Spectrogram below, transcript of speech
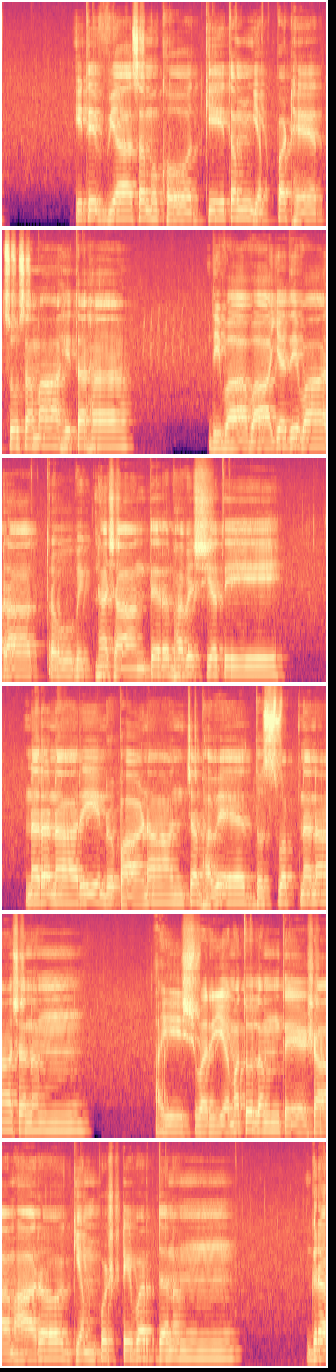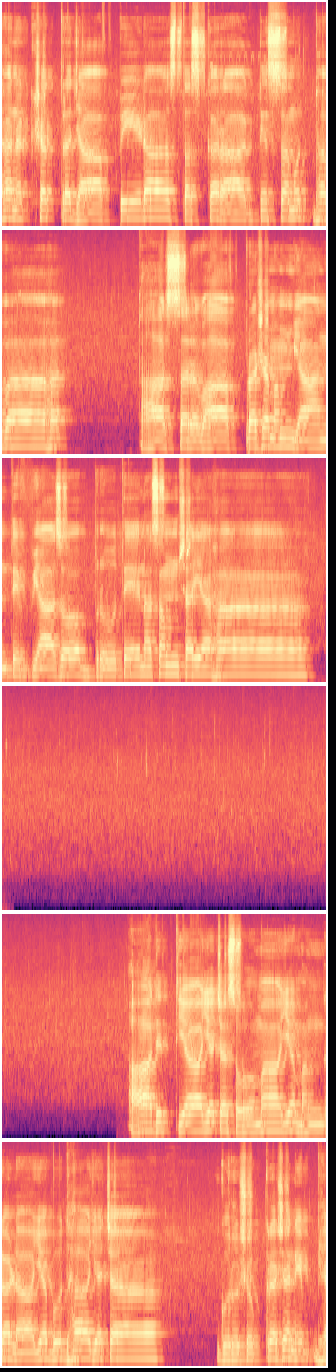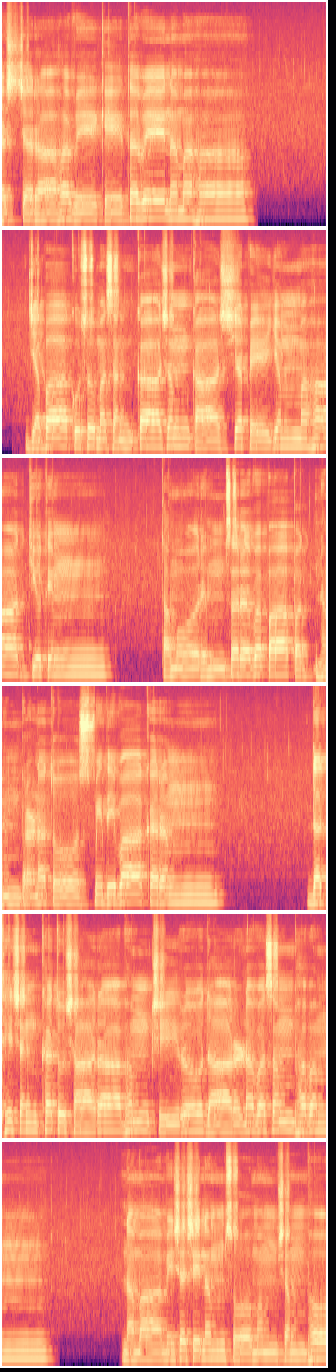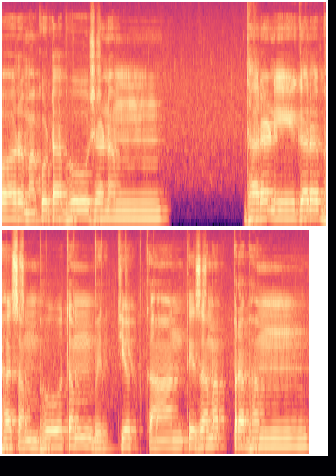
इति व्यासमुखोद्गीतं यः पठेत् सुसमाहितः। दिवा वा यदि वा रात्रौ विघ्नशान्तिर्भविष्यति। नरनारीनृपाणां च भवेद्दुःस्वप्ननाशनम् ऐश्वर्यमतुलं तेषामारोग्यं पुष्टिवर्धनम् ग्रहनक्षत्रजाः पीडास्तस्कराग्निः समुद्भवाः ताः सर्वाः प्रशमं यान्ति व्यासो ब्रूते न संशयः। आदित्याय च सोमाय मङ्गलाय बुधाय च गुरुशुक्रशनिभ्यश्च राहवे केतवे नमः। जपाकुसुमसङ्काशं काश्यपेयं महाद्युतिं तमोरिं सर्वपापघ्नं प्रणतोऽस्मि दिवाकरम्। दधिशङ्खतुषाराभं क्षीरोदार्णवसम्भवम् नमामि शशिनं सोमं शम्भोर्मकुटभूषणम्। धरणीगर्भसम्भूतं विद्युत्कान्तिसमप्रभम्।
